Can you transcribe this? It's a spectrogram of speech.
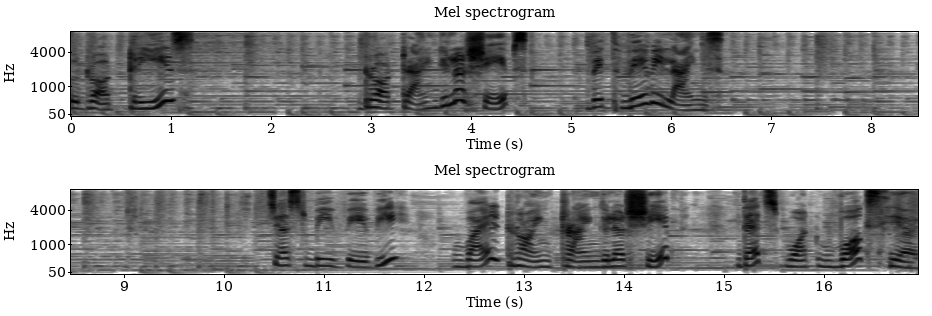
to draw trees, draw triangular shapes with wavy lines. Just be wavy while drawing triangular shape that's what works here.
